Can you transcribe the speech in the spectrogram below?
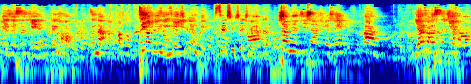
贵居司机很好，真的，只要你努力，一定会。谢谢谢谢。好，下面接下去谁啊？研发师姐好，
